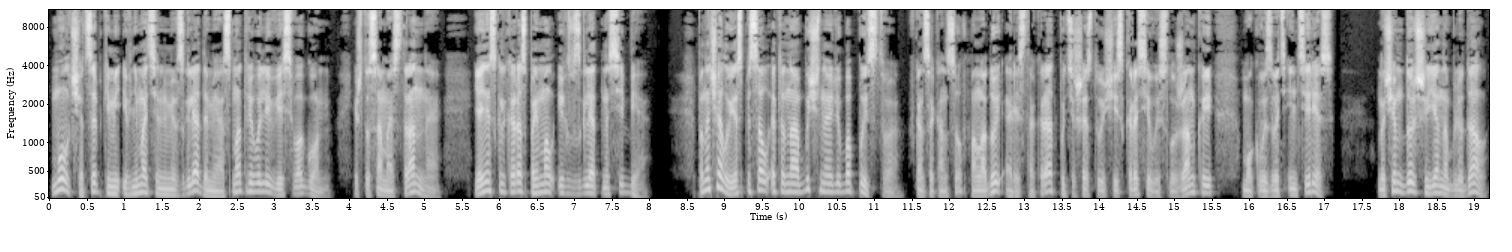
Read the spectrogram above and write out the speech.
молча, цепкими и внимательными взглядами осматривали весь вагон. И что самое странное, я несколько раз поймал их взгляд на себе. Поначалу я списал это на обычное любопытство. В конце концов, молодой аристократ, путешествующий с красивой служанкой, мог вызвать интерес. Но чем дольше я наблюдал,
